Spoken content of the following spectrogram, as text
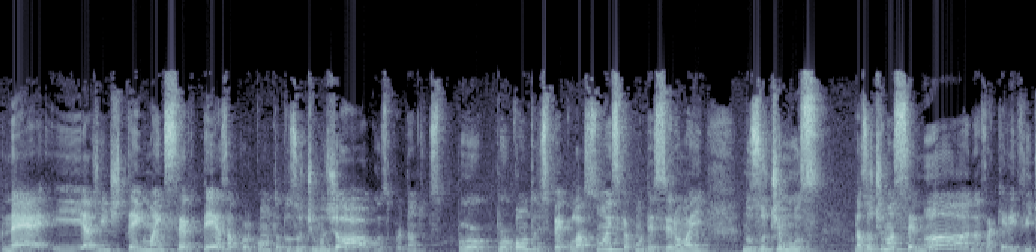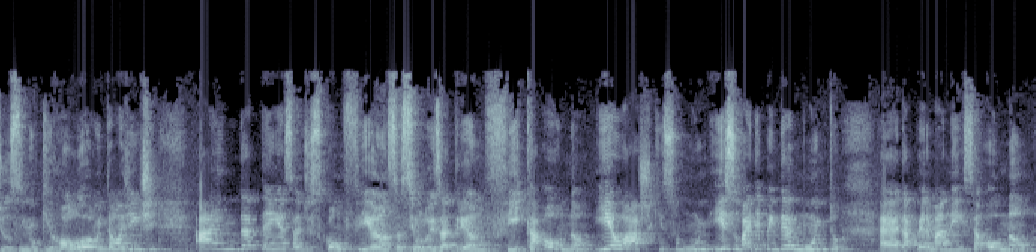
né? E a gente tem uma incerteza por conta dos últimos jogos, portanto, por, por conta de especulações que aconteceram aí nos últimos nas últimas semanas, aquele videozinho que rolou. Então a gente ainda tem essa desconfiança se o Luiz Adriano fica ou não. E eu acho que isso, isso vai depender muito é, da permanência ou não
